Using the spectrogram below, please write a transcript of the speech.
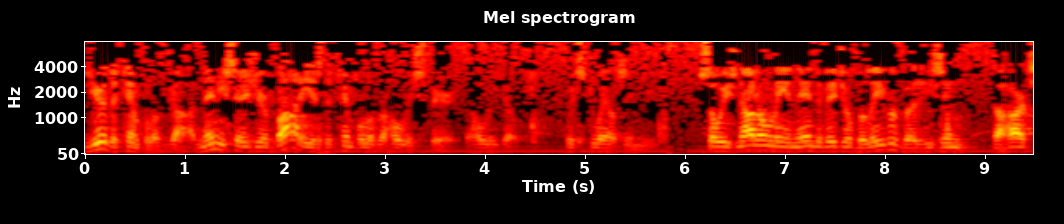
you're the temple of God. And then he says your body is the temple of the Holy Spirit, the Holy Ghost, which dwells in you. So he's not only in the individual believer, but he's in the hearts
